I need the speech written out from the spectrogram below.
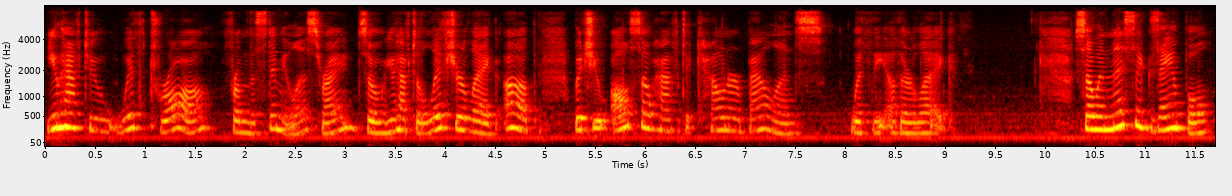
you have to withdraw from the stimulus, right? So you have to lift your leg up, but you also have to counterbalance with the other leg. So in this example,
